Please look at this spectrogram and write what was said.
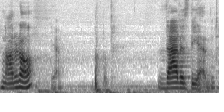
Not at all. yeah. That is the end.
